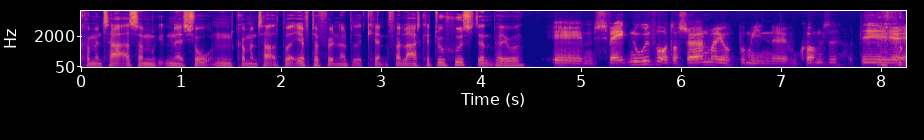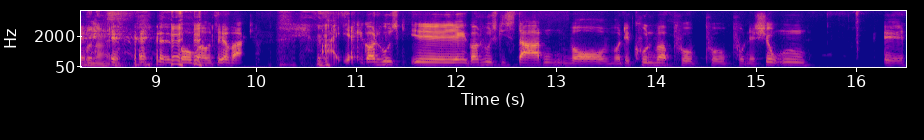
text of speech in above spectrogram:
kommentarer, som Nationen kommentarsbåd efterfølgende er blevet kendt for? Lars, kan du huske den periode? Øh, svagt. Nu udfordrer Søren mig jo på min øh, hukommelse, og det øh, får mig jo til at vakle. Nej, jeg kan godt huske, øh, jeg kan godt huske i starten, hvor, hvor det kun var på, på, på Nationen. Øh,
